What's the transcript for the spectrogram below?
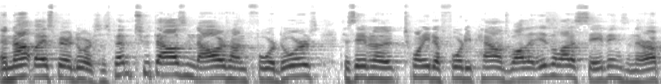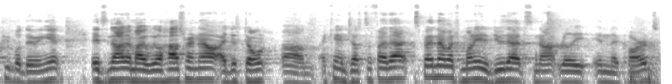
and not buy a spare doors. To spend $2,000 on four doors to save another 20 to 40 pounds, while that is a lot of savings and there are people doing it, it's not in my wheelhouse right now. I just don't, um, I can't justify that. Spend that much money to do that, it's not really in the cards.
